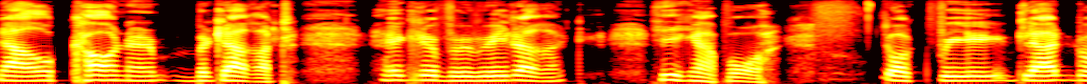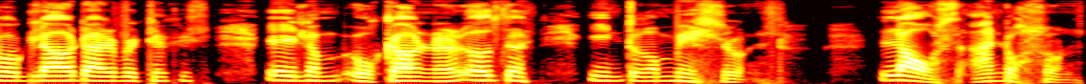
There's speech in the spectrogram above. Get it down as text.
När orkanen bedarrat hängde vi vidare till Singapore och vi glad, var glada att vi tog oss igenom orkanen utan intermission. Lars Andersson.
